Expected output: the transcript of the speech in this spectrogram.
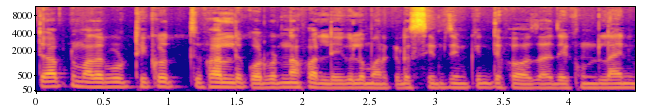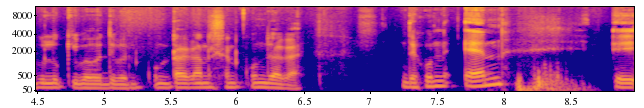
তো আপনি মাদারবোর্ড ঠিক করতে পারলে, করবেন না পারলে এগুলো মার্কেটে সিম সিম কিনতে পাওয়া যায়। দেখুন লাইনগুলো কীভাবে দিবেন, কোনটা কানেকশন কোন জায়গায়? দেখুন এন এই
